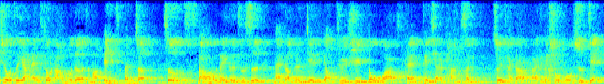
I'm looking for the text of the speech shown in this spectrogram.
就这样呢，受老母的什么恩恩者，受老母的一个指示，来到人间，要继续度化天天下的苍生，所以才到来这个娑婆世界。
